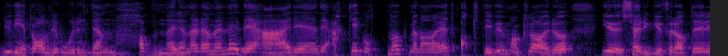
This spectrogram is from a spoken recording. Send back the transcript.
du vet jo aldri hvor den havner hen, den heller. Det er, det er ikke godt nok, men han er et aktivum. Han klarer å gjøre, sørge for at eh,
